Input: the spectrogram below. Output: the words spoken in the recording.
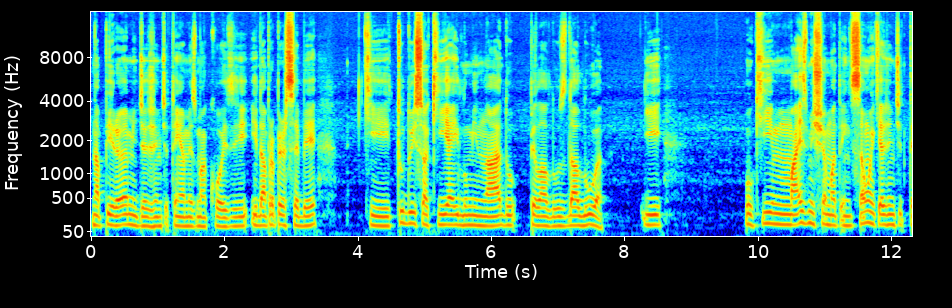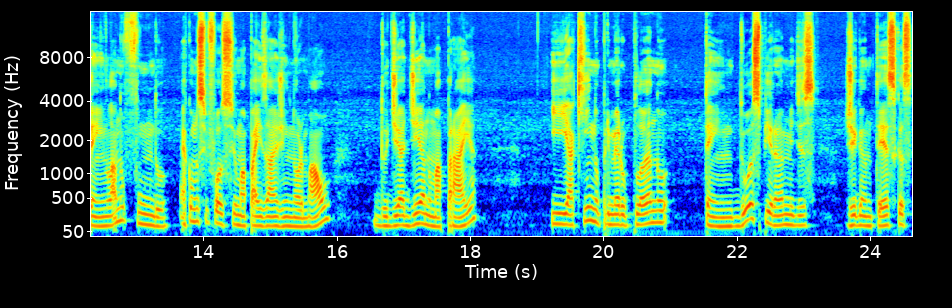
Na pirâmide a gente tem a mesma coisa e, e dá para perceber que tudo isso aqui é iluminado pela luz da lua. E o que mais me chama atenção é que a gente tem lá no fundo é como se fosse uma paisagem normal do dia a dia numa praia. E aqui no primeiro plano tem duas pirâmides gigantescas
